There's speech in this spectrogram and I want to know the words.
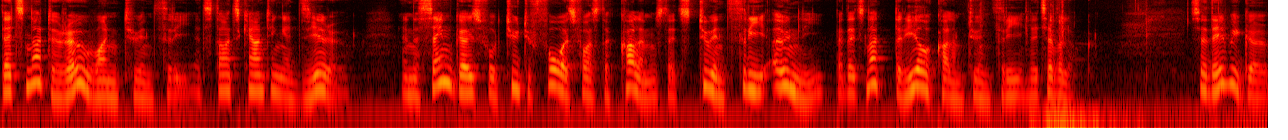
that's not a row 1, 2, and 3. It starts counting at 0. And the same goes for 2 to 4 as far as the columns. That's 2 and 3 only, but that's not the real column 2 and 3. Let's have a look. So there we go.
